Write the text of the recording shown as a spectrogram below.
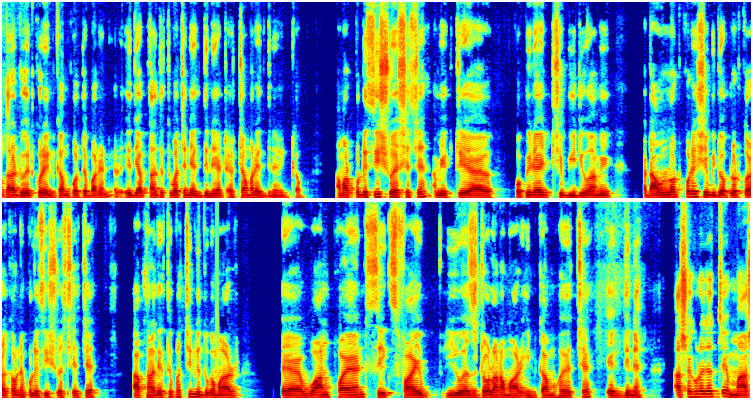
আপনারা ডুয়েট করে ইনকাম করতে পারেন। যে আপনারা দেখতে পাচ্ছেন একদিনে, এটা হচ্ছে আমার একদিনের ইনকাম আমার পলিসি ইস্যু এসেছে, আমি একটি কপিরাইট ভিডিও আমি ডাউনলোড করে সেই ভিডিও আপলোড করার কারণে পলিসি ইস্যু এসেছে। আপনারা দেখতে পাচ্ছেন কিন্তু আমার one point six five US dollar আমার ইনকাম হয়েছে একদিনে। আশা করা যাচ্ছে মাস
